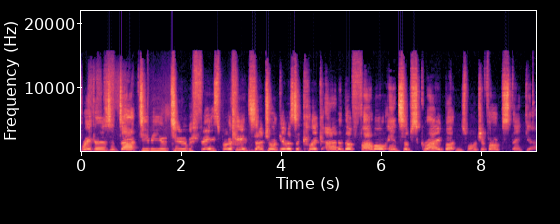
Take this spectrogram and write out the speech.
Breakers.tv, YouTube, Facebook, 8 Central. Give us a click on the follow and subscribe buttons, won't you, folks? Thank you.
